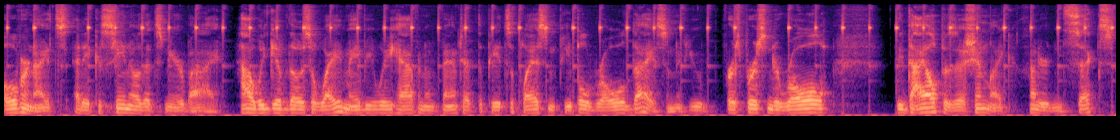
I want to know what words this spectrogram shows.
overnights at a casino that's nearby. How we give those away? Maybe we have an event at the pizza place and people roll dice. And if you first person to roll the dial position, like 106,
